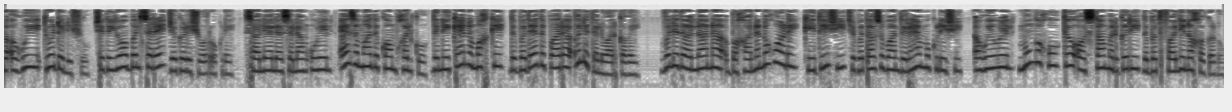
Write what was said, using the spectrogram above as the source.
نو هغوی دوه ډلې شو چې د یو بل سره جګړې شروع کړې صالح علیه السلام وویل ای زما د قوم خلکو د نیکۍ نه مخکې د بدۍ دپاره ولې تلوار کوئ ولې د الله نه بخانه نه غواړئ کېدی شي چې په تاسو باندې رحم وکړي شي هغوی ویل مونږ خو ته او ستا مرګري د بدفعلي نښه ګڼو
